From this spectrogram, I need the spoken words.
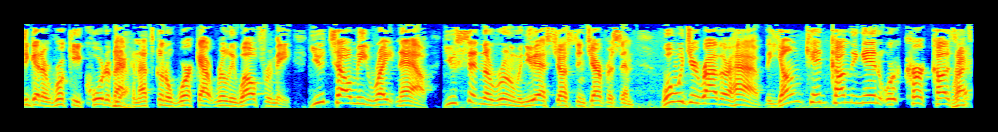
to get a rookie quarterback, yeah. and that's going to work out really well for me. You tell me right now, you sit in the room and you ask Justin Jefferson, what would you rather have, the young kid coming in or Kirk Cousins right.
